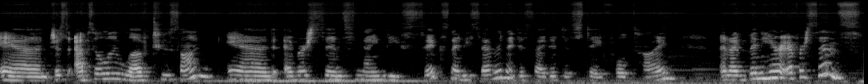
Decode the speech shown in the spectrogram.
and just absolutely love Tucson. And ever since 96, 97, I decided to stay full time. And I've been here ever since.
